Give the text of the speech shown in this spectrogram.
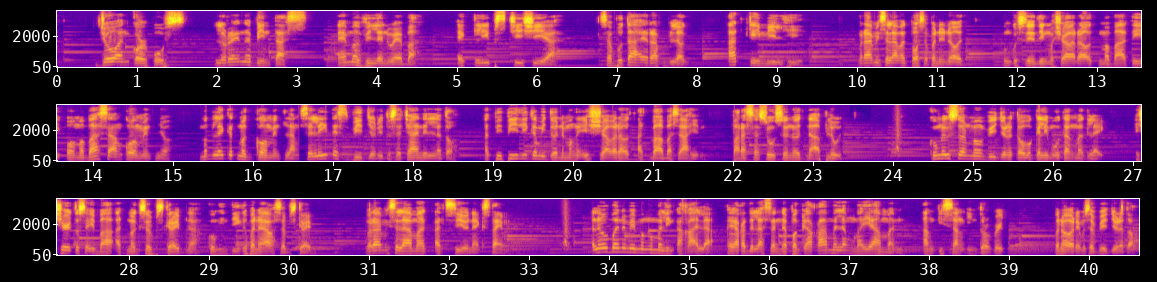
Joan Corpus, Lorena Bintas, Emma Villanueva, Eclipse Chishia, sa Butahe Rap Vlog, at kay Milhi. Maraming salamat po sa panonood. Kung gusto nyo ding ma-shoutout, mabati o mabasa ang comment nyo, mag-like at mag-comment lang sa latest video dito sa channel na to at pipili kami doon ng mga i-shoutout at babasahin para sa susunod na upload. Kung nagustuhan mo ang video na to, huwag kalimutang mag-like, i-share to sa iba at mag-subscribe na kung hindi ka pa nakaka-subscribe. Maraming salamat at see you next time. Alam mo ba na may mga maling akala kaya kadalasan na pagkakamalang mayaman ang isang introvert? Panoorin mo sa video na to.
